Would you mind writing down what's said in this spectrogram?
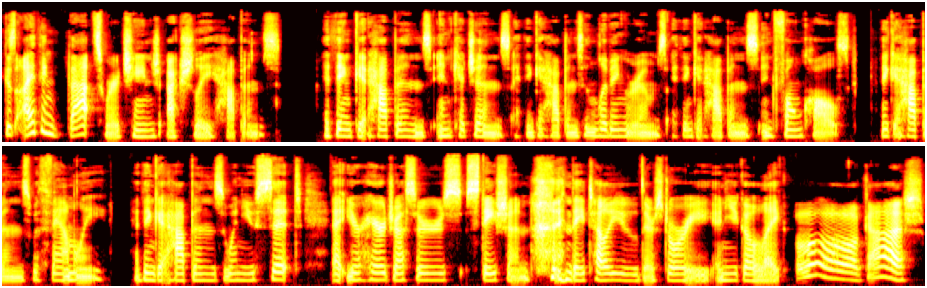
Because I think that's where change actually happens. I think it happens in kitchens. I think it happens in living rooms. I think it happens in phone calls. I think it happens with family. I think it happens when you sit at your hairdresser's station and they tell you their story and you go like, "Oh gosh,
